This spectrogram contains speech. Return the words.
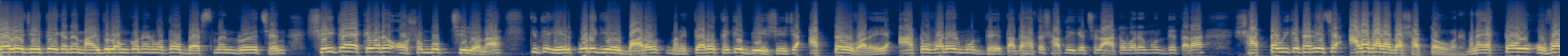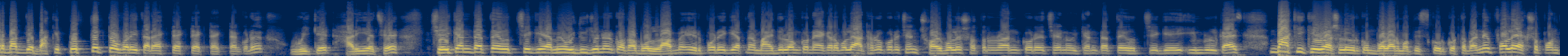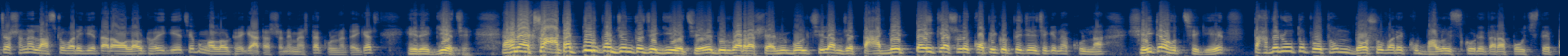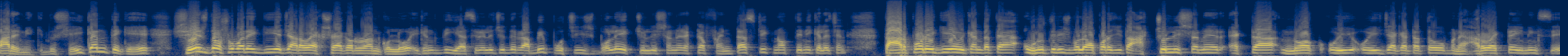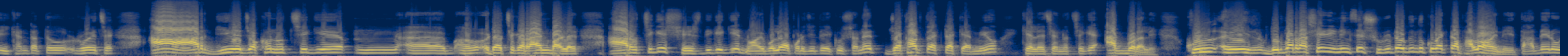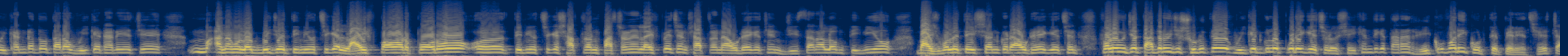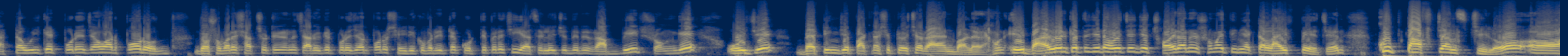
দলে যেহেতু এখানে মাইদুল অঙ্কনের মতো ব্যাটসম্যান রয়েছেন, সেইটা একেবারে অসম্ভব ছিল না। কিন্তু এরপরে গিয়ে ওই বারো মানে তেরো থেকে বিশ, এই যে আটটা ওভারে, এই আট ওভারের মধ্যে, তাদের হাতে সাত উইকেট ছিল, আট ওভারের মধ্যে তারা সাতটা উইকেট হারিয়েছে, আলাদা আলাদা সাতটা ওভারে। মানে একটাও ওভার বাদ দিয়ে বাকি প্রত্যেকটা ওভারেই তারা একটা একটা একটা একটা করে উইকেট হারিয়েছে। সেইখানটাতে হচ্ছে গিয়ে আমি ওই দুজনের কথা বললাম। এরপরে গিয়ে আপনার মাইদুল অঙ্কনে এগারো বলে আঠারো করেছেন, ছয় বলে সতেরো রান করেছেন, ওইখানটাতে হচ্ছে গিয়ে ইমরুল কায়েস। বাকি কেউ আসলে ওরকম বলার মতো স্কোর করতে পারেনি, ফলে একশো পঞ্চাশ রানে লাস্ট ওভারে গিয়ে তারা অল আউট হয়ে গিয়েছে এবং অল আউট হয়ে গিয়ে আঠাশ রানে ম্যাচটা খুলনা টাইগার্স হেরে গিয়েছে। এখন একশো আটাত্তর পর্যন্ত যে গিয়েছে দুর্বার রাশে আমি বলছিলাম যে তাদেরটাই কি আসলে কপি করতে চেয়েছে কিনা খুলনা, সেইটা হচ্ছে গিয়ে তাদেরও তো প্রথম দশ ওভারে খুব ভালো স্কোরে তারা পৌঁছতে পারেনি। কিন্তু সেইখান থেকে শেষ দশ ওভারে গিয়ে যারাও একশো এগারো রান করল, এখানে তো ইয়াসির আলী চৌধুরী রাব্বি পঁচিশ বলে একচল্লিশ রানের একটা ফ্যান্টাস্টিক নক তিনি খেলেছেন। তারপরে গিয়ে ওইখানটাতে উনত্রিশ বলে অপরাজিত আটচল্লিশ রানের একটা নক ওই ওই জায়গাটাতেও মানে আরও একটা ইনিংস এইখানটাতেও রয়েছে। আর গিয়ে যখন হচ্ছে গিয়ে ওটা হচ্ছে গিয়ে রায়ন বার্লের, আর হচ্ছে গিয়ে শেষ দিকে গিয়ে নয় বলে অপরাজিত একুশ রানের যথার্থ একটা ক্যামিও খেলেছেন হচ্ছে গিয়ে আকবর আলী। খুল এই দুর্বার রাশির ইনিংসের শুরুটাও কিন্তু খুব একটা ভালো হয়নি। তাদের ওইখানটাতেও তারা উইকেট হারিয়েছে। আনামূলক বিজয়, তিনি হচ্ছে গিয়ে লাইফ পাওয়ার পরও তিনি হচ্ছে গিয়ে সাত রান পাঁচ রানের লাইফ পেয়েছেন, সাত রানে আউট হয়ে গেছেন। জিসান আলম, তিনিও বাইশ বলে তেইশ রান করে আউট হয়ে গেছেন। ফলে ওই যে তাদের ওই যে শুরুতে উইকেটগুলো পড়ে গিয়েছিল, সেইখান থেকে তারা রিকভারি করতে পেরেছে। চারটা উইকেট পড়ে যাওয়ার পরও, দশ ওভারে সাতষট্টি রানে চার উইকেট পড়ে যাওয়ার পরও সেই রিকভারিটা করতে পেরেছে। ইয়াসির চৌধুরী রাব্বির সঙ্গে ওই যে ব্যাটিং যে পার্টনারশিপটা হয়েছে রায়ান বার্লার। এখন এই বার্লের ক্ষেত্রে যেটা হয়েছে যে ছয় রানের সময় তিনি একটা লাইফ পেয়েছেন। খুব টাফ চান্স ছিল।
